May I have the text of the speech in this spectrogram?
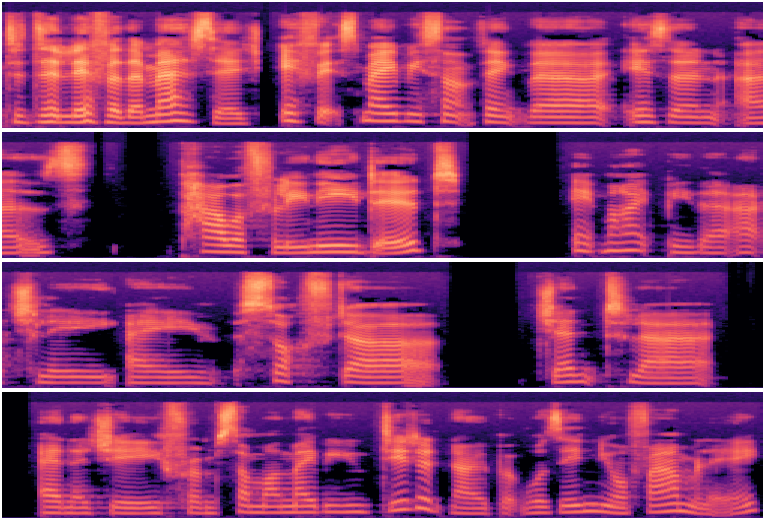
to deliver the message. If it's maybe something that isn't as powerfully needed, it might be that actually a softer, gentler energy from someone maybe you didn't know but was in your family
